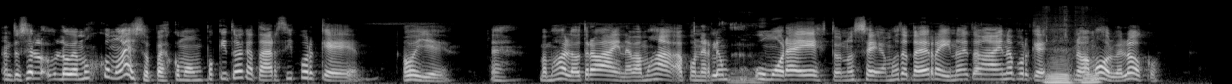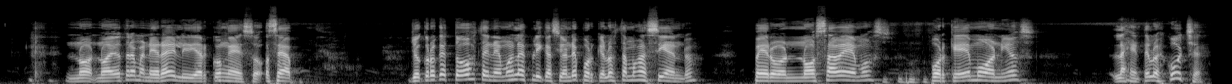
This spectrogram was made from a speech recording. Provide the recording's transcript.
Entonces lo, vemos como eso, pues como un poquito de catarsis porque, oye, eh, vamos a hablar de otra vaina, vamos a, ponerle un humor a esto, no sé, vamos a tratar de reírnos de esta vaina porque nos vamos a volver locos. No, no hay otra manera de lidiar con eso. O sea, yo creo que todos tenemos la explicación de por qué lo estamos haciendo, pero no sabemos por qué demonios la gente lo escucha.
